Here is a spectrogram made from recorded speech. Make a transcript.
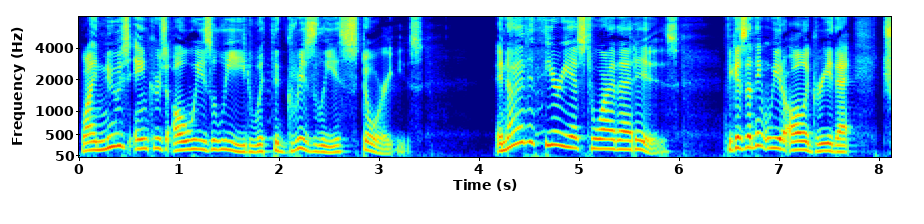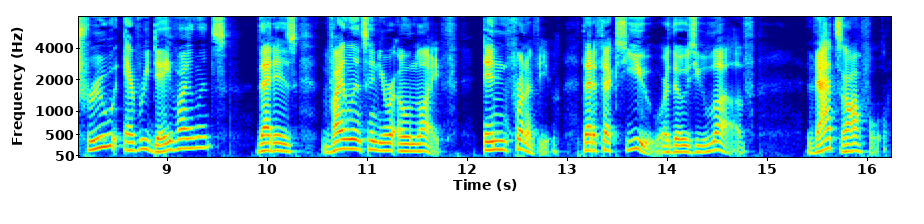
why news anchors always lead with the grisliest stories. And I have a theory as to why that is, because I think we'd all agree that true everyday violence, that is, violence in your own life, in front of you, that affects you or those you love, that's awful.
